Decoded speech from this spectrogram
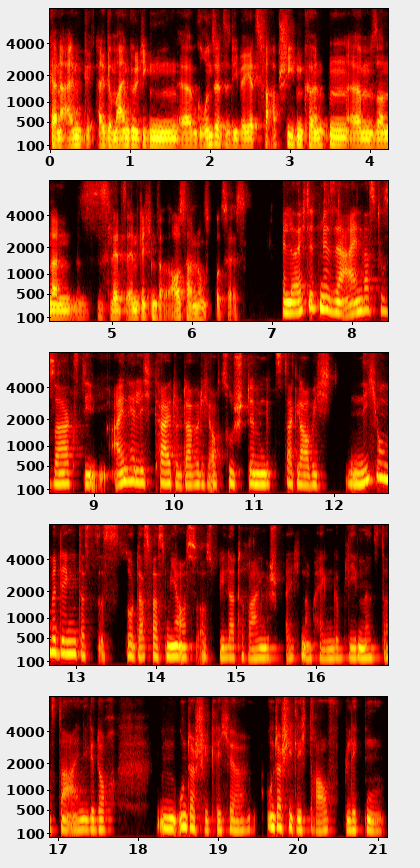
keine allgemeingültigen äh, Grundsätze, die wir jetzt verabschieden könnten, ähm, sondern es ist letztendlich ein Aushandlungsprozess. Er leuchtet mir sehr ein, was du sagst. Die Einhelligkeit, und da würde ich auch zustimmen, gibt es da, glaube ich, nicht unbedingt. Das ist so das, was mir aus, aus bilateralen Gesprächen noch hängen geblieben ist, dass da einige doch unterschiedliche, unterschiedlich drauf blicken.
